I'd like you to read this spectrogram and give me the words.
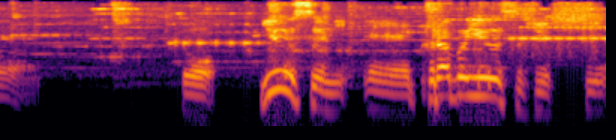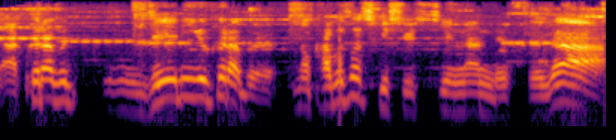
えー、と、ユースに、えー、クラブユース出身、あ、クラブ、J リーグクラブの下部組織出身なんですが、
